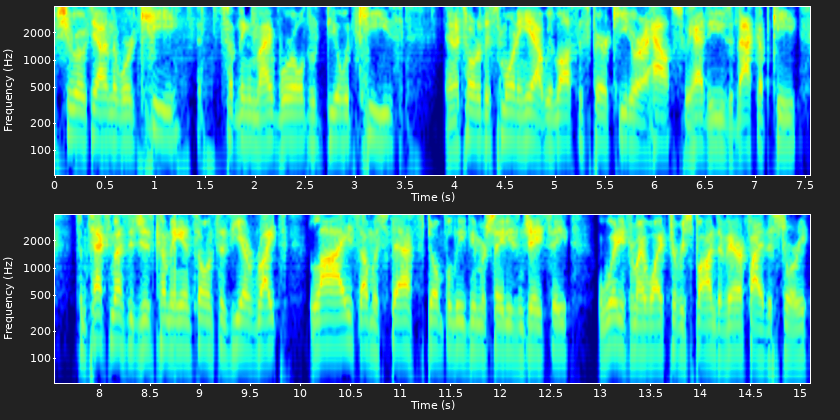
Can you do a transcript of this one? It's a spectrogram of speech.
She wrote down the word key, something in my world would deal with keys. And I told her this morning, yeah, we lost the spare key to our house. We had to use a backup key. Some text messages coming in. Someone says, yeah, right. Lies. I'm with Steph. Don't believe you, Mercedes and JC. We're waiting for my wife to respond to verify this story.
